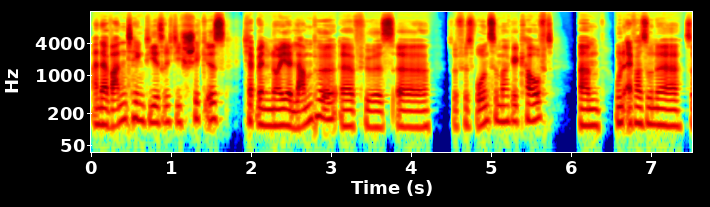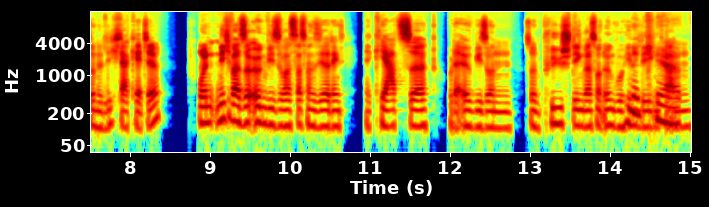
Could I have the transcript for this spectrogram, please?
an der Wand hängt, die jetzt richtig schick ist. Ich habe mir eine neue Lampe äh, fürs äh, so fürs Wohnzimmer gekauft ähm, und einfach so eine, so eine Lichterkette. Und nicht mal so irgendwie sowas, was man sich da denkt, eine Kerze oder irgendwie so ein, so ein Plüschding, was man irgendwo hinlegen kann.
